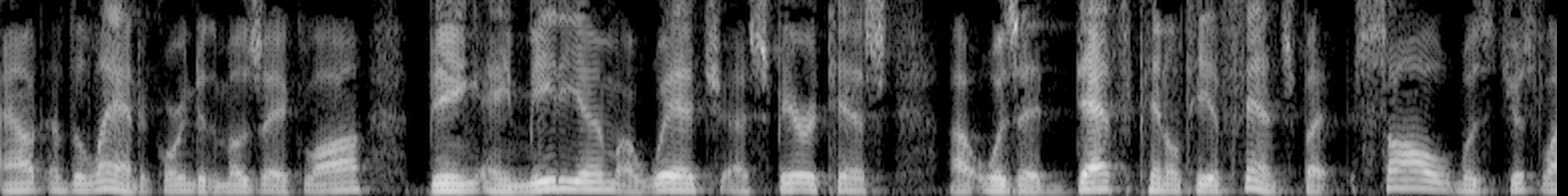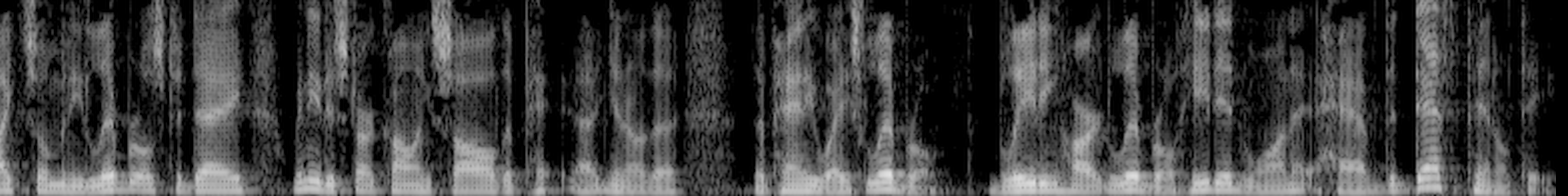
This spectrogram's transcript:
out of the land, according to the Mosaic law. Being a medium, a witch, a spiritist, uh, was a death penalty offense. But Saul was just like so many liberals today. We need to start calling Saul the, uh, you know, the, the panty waist liberal, bleeding heart liberal. He didn't want to have the death penalty.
